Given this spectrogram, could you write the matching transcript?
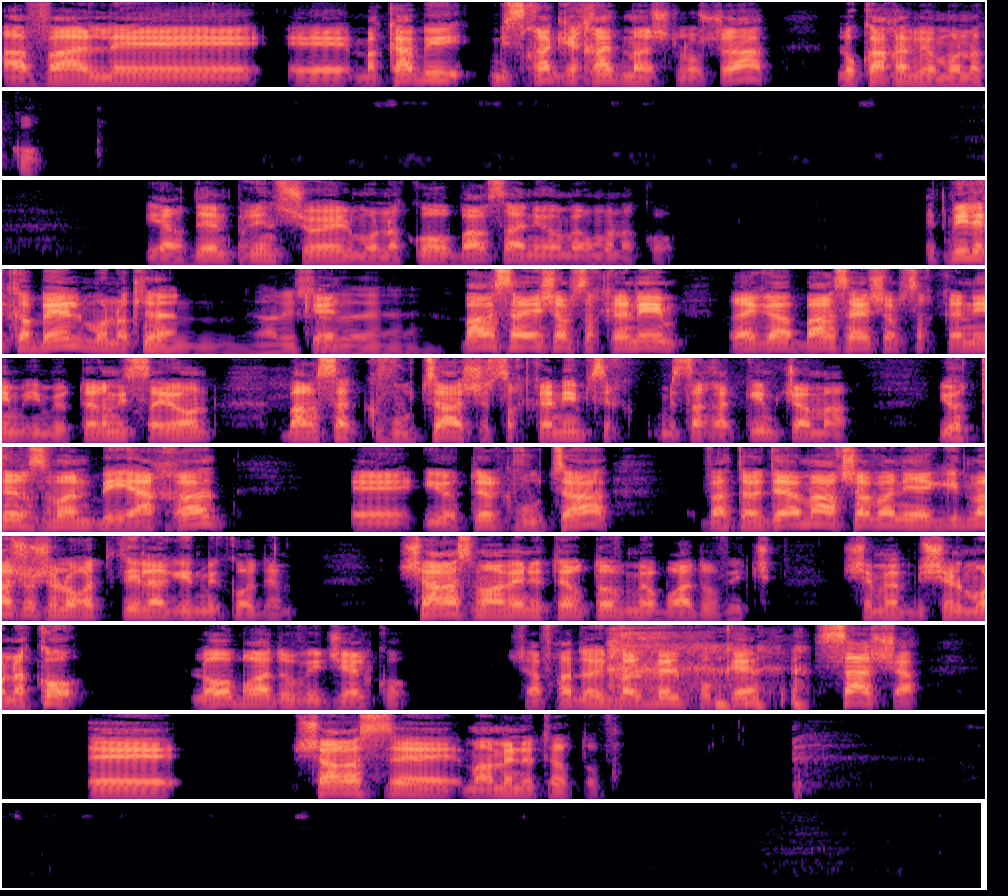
אבל אה, אה, מכבי, משחק אחד מהשלושה, לוקחת במונקו. ירדן פרינס שואל מונקו או ברסה, אני אומר מונקו. את מי לקבל? מונקו. כן, נראה לי כן. שזה... ברסה יש שם שחקנים, רגע, ברסה יש שם שחקנים עם יותר ניסיון, ברסה קבוצה ששחקנים משחקים שם יותר זמן ביחד, אה, היא יותר קבוצה, ואתה יודע מה, עכשיו אני אגיד משהו שלא רציתי להגיד מקודם. שרס מאמן יותר טוב מאוברדוביץ', של מונקו, לא אוברדוביץ' ג'לקו, שאף אחד לא יתבלבל פה, כן? סאשה. אה, שרס אה, מאמן יותר טוב.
